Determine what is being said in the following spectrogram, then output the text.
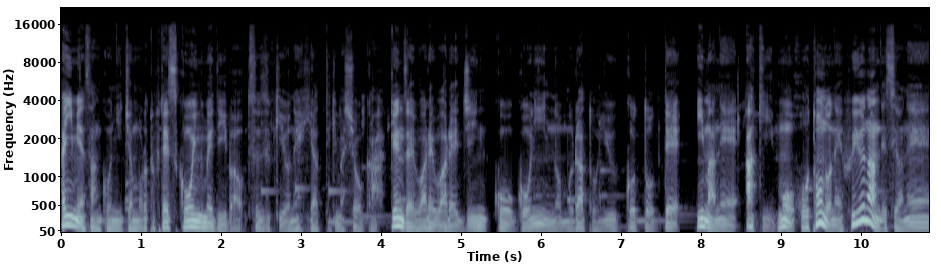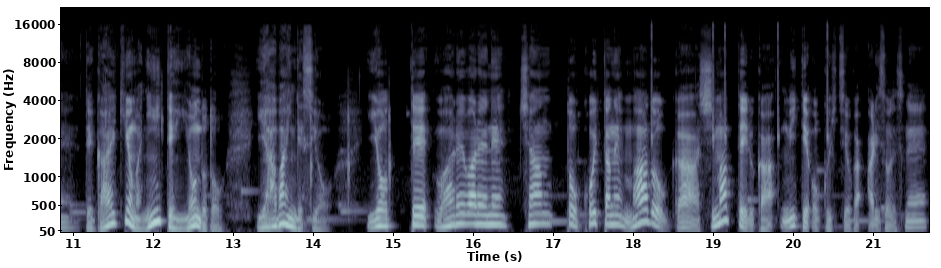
はい、皆さん、こんにちは。モロトフです。Going Medieval 続きをね、やっていきましょうか。現在、我々人口5人の村ということで、今ね、秋、もうほとんどね、冬なんですよね。で、外気温が2.4度と、やばいんですよ。よっで、我々ね、ちゃんとこういったね、窓が閉まっているか見ておく必要がありそうですね。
